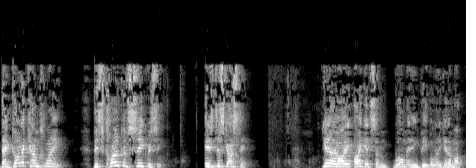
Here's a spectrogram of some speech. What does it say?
They've gotta come clean. This cloak of secrecy is disgusting you know, I, I get some well-meaning people, and again, I'm not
